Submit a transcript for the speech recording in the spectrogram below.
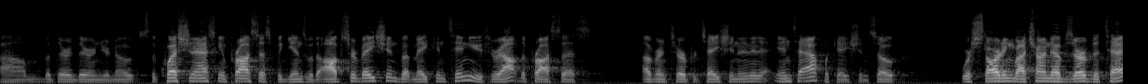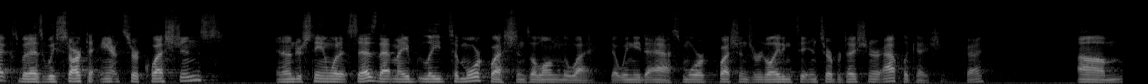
um, but they're there in your notes. The question asking process begins with observation, but may continue throughout the process of interpretation and into application. So we're starting by trying to observe the text, but as we start to answer questions and understand what it says, that may lead to more questions along the way that we need to ask, more questions relating to interpretation or application. Okay? Um,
